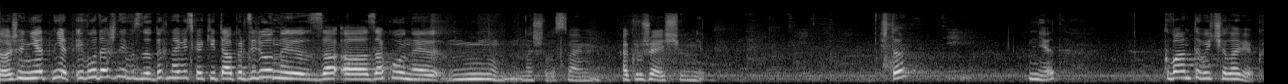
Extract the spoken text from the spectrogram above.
Тоже нет, нет, его должны вдохновить какие-то определенные за, э, законы ну, нашего с вами окружающего мира. Что? Нет. Квантовый человек.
